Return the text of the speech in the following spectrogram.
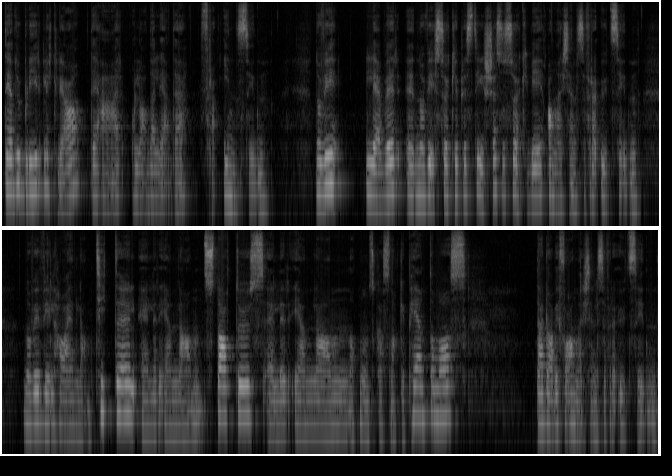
Det du blir lykkelig av, det er å la deg lede fra innsiden. Når vi, lever, eh, når vi søker prestisje, så søker vi anerkjennelse fra utsiden. Når vi vil ha en eller annen tittel eller en eller annen status eller en eller annen, at noen skal snakke pent om oss Det er da vi får anerkjennelse fra utsiden.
